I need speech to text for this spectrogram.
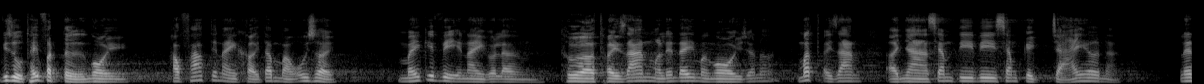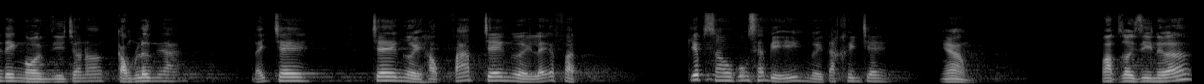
Ví dụ thấy phật tử ngồi học pháp thế này, khởi tâm bảo, ôi giời, mấy cái vị này gọi là thừa thời gian mà lên đây mà ngồi cho nó, mất thời gian, ở nhà xem tivi xem kịch trái hơn à. Lên đây ngồi gì cho nó còng lưng ra. Đấy, chê chê người học pháp, chê người lễ phật. Kiếp sau cũng sẽ bị người ta khinh chê, nghe không? Hoặc rồi gì nữa?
